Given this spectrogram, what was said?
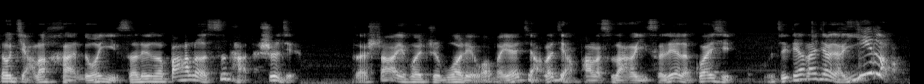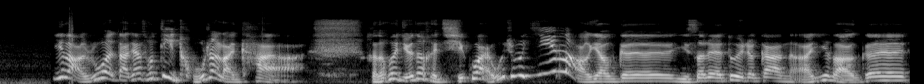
都讲了很多以色列和巴勒斯坦的事情。在上一回直播里，我们也讲了讲巴勒斯坦和以色列的关系。我们今天来讲讲伊朗。伊朗，如果大家从地图上来看啊，可能会觉得很奇怪，为什么伊朗要跟以色列对着干呢？啊，伊朗跟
